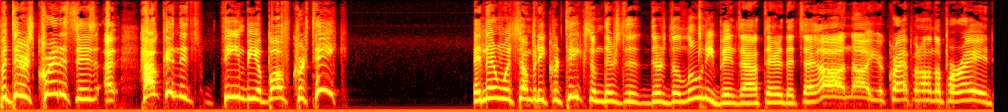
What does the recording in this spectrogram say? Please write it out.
But there's criticism. Uh, how can this team be above critique? And then when somebody critiques them, there's the there's the loony bins out there that say, oh, no, you're crapping on the parade.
